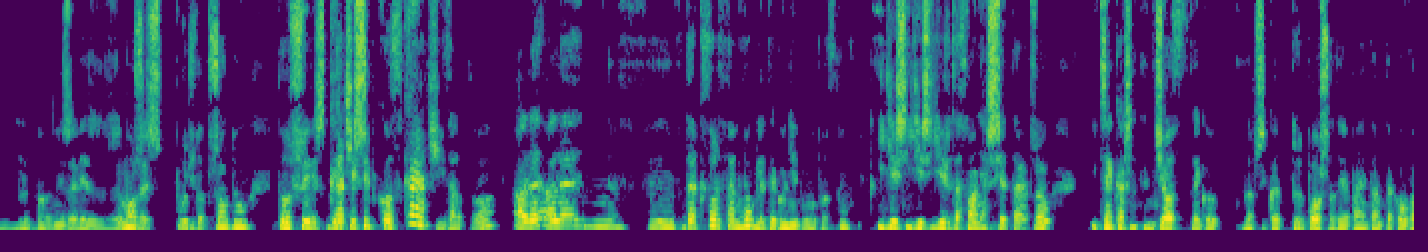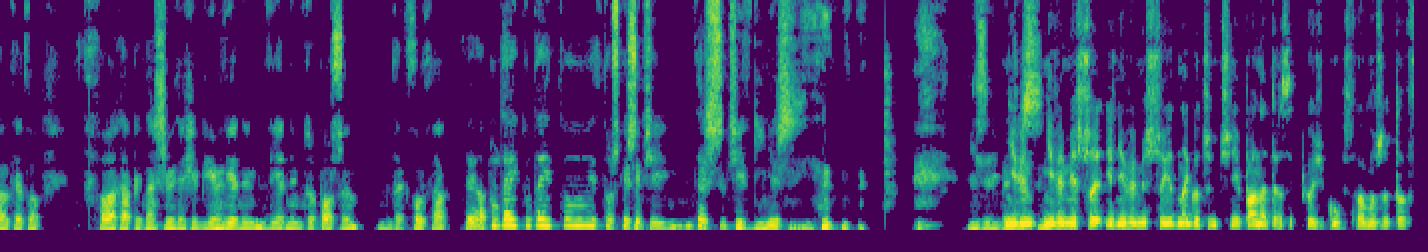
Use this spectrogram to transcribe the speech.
Bloodborne, że wiesz, że możesz pójść do przodu, to wiesz, gracie szybko skarci za to, ale, ale w, w Dark Soulsach w ogóle tego nie było. Po prostu idziesz, idziesz, idziesz, zasłaniasz się tarczą i czekasz na ten cios tego na przykład truposza. To ja pamiętam taką walkę, co trwała chyba 15 minut, się biłem z jednym, z jednym truposzem w Dark Soulsach, E, a tutaj, tutaj to jest troszkę szybciej i też szybciej zginiesz. Jeżeli Nie wiem, nie wiem jeszcze, nie wiem jeszcze jednego, czy, czy nie palnę teraz jakiegoś głupstwa, może to w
